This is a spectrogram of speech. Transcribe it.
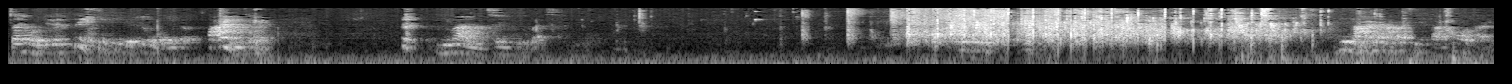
但是我觉得最庆幸的是我们的发明专利一万五千九百项。你拿着拿去打后台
